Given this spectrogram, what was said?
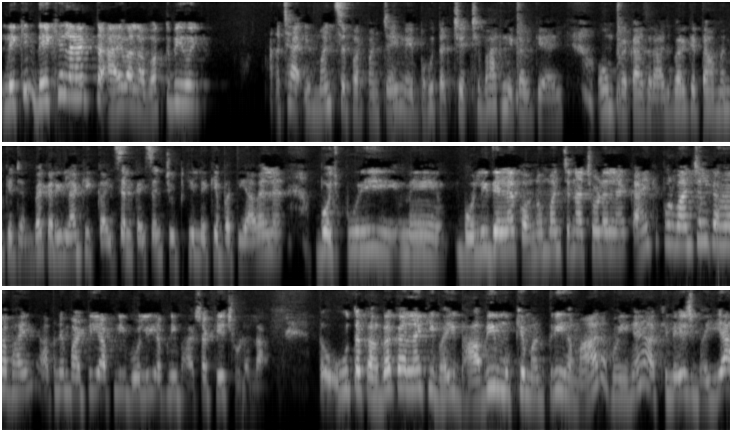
लेकिन देखे लायक तो आए वाला वक्त भी हुई। अच्छा ये मंच से परपंचई में बहुत अच्छी अच्छी बात निकल के आई। ओम प्रकाश राजभर के तो हमन के जनबे करीला कि कैसन कैसन चुटकी लेके बतियावे ले भोजपुरी में बोली देले कोनो मंच ना छोड़ल काहे कि पूर्वांचल का है भाई, अपने माटी, अपनी बोली, अपनी भाषा के छोड़ला। तो वो तो कहबे कहला कि भाई, भावी मुख्यमंत्री हमार हुई है अखिलेश भैया।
